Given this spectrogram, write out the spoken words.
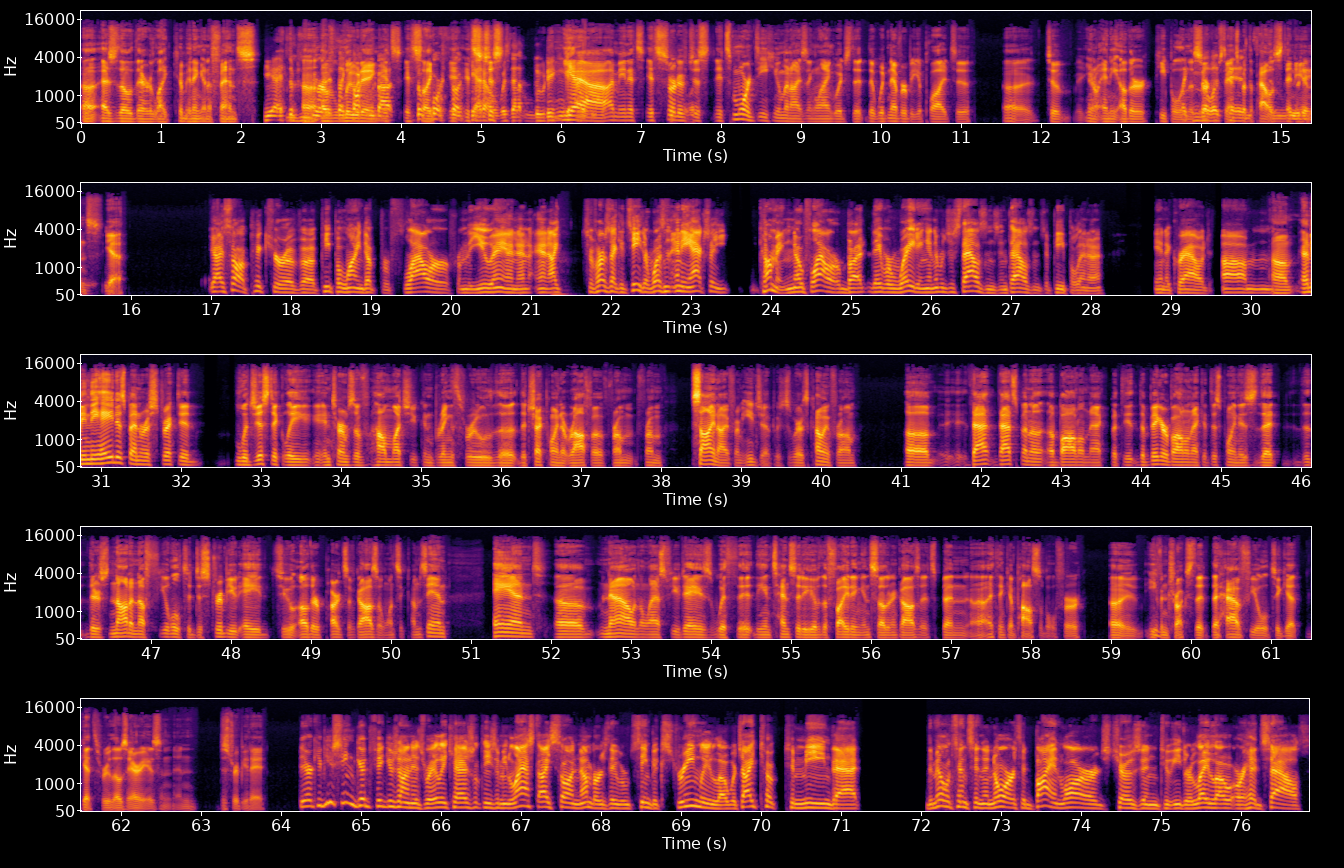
uh, as though they're like committing an offense. Yeah, it's Uh, of it's like looting. about It's- it's the like- it- it's Ghetto. just- was that looting? Yeah, I mean it's it's sort of just it's more dehumanizing language that that would never be applied to uh to you know any other people in the circumstance but the militants and looting. Palestinians. Yeah. Yeah, I saw a picture of uh, people lined up for flour from the UN, and and I, so far as I could see, there wasn't any actually coming, no flour, but they were waiting, and there were just thousands and thousands of people in a in a crowd. Um, Um, I mean, the aid has been restricted logistically in terms of how much you can bring through the the checkpoint at Rafah from from Sinai from Egypt, which is where it's coming from. Uh, that that's been a, a bottleneck, but the, the bigger bottleneck at this point is that th- there's not enough fuel to distribute aid to other parts of Gaza once it comes in, and uh, now in the last few days with the, the intensity of the fighting in southern Gaza, it's been uh, I think impossible for uh, even trucks that, that have fuel to get get through those areas and, and distribute aid. Derek, have you seen good figures on Israeli casualties? I mean, last I saw numbers, they were seemed extremely low, which I took to mean that the militants in the north had by and large chosen to either lay low or head south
